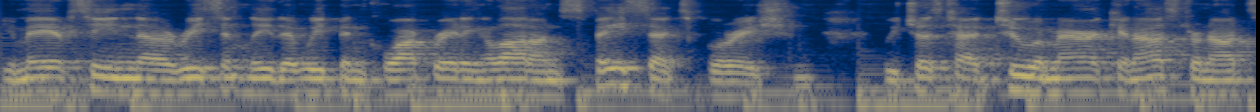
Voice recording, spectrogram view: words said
You may have seen uh, recently that we've been cooperating a lot on space exploration. We just had two American astronauts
